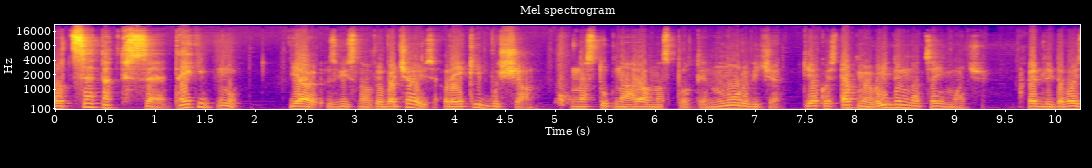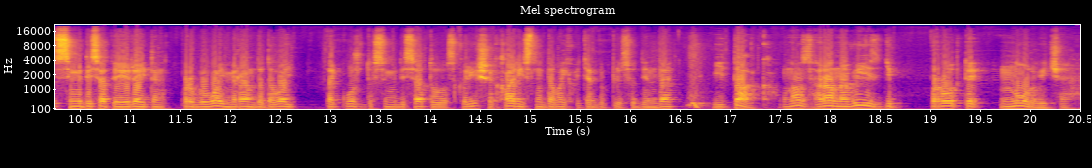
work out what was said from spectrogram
Оце так все. Та який, ну, я, звісно, вибачаюсь, але який бущан. Наступна гра в нас проти Норвіча. Якось так ми вийдемо на цей матч. Хедлі, давай 70-й рейтинг пробивай, Міранда, давай також до 70-го скоріше. Харріс, ну давай хоча б плюс один дать. І так, у нас гра на виїзді проти Норвіча.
